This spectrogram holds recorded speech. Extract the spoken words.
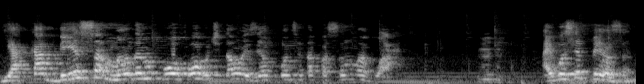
E a cabeça manda no corpo. Oh, vou te dar um exemplo quando você está passando uma guarda. Uhum. Aí você pensa,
